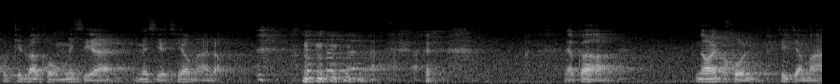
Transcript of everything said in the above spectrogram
ก็คิดว่าคงไม่เสียไม่เสียเที่ยวมาหรอก แล้วก็น้อยคนที่จะมา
